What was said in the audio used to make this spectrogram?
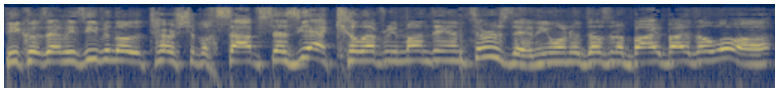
Because that means even though the Torah Shabbat says, yeah, kill every Monday and Thursday, anyone who doesn't abide by the law,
